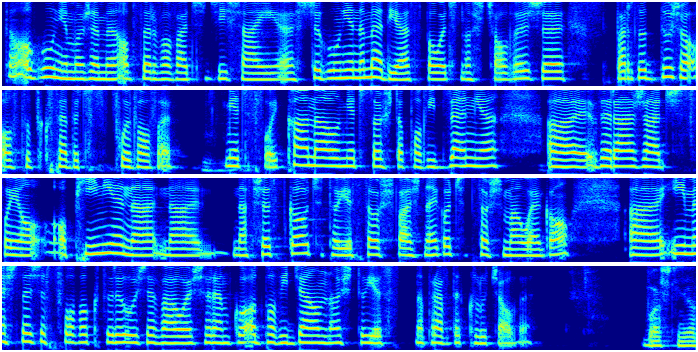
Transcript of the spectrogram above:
To ogólnie możemy obserwować dzisiaj, e, szczególnie na media społecznościowe, że bardzo dużo osób chce być wpływowe, mieć swój kanał, mieć coś do powiedzenia, e, wyrażać swoją opinię na, na, na wszystko, czy to jest coś ważnego, czy coś małego. E, I myślę, że słowo, które używałeś, Remku, odpowiedzialność, tu jest naprawdę kluczowe. Właśnie, ja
